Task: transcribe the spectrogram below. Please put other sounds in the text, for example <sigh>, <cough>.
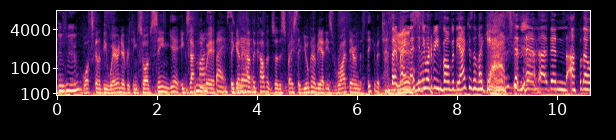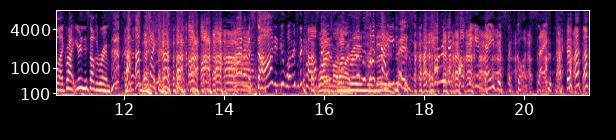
what's going to be where and everything. So I've seen yeah exactly My where space, they're going to yeah. Have the carpet. So the space that you're going to be at is right there in the thick of it. They rang. They said, "Do you want to be involved with the AACTAs?" I'm like, "Yes." <laughs> And then, uh, then uh, they were like, "Right, you're in this other room." And that, and <laughs> I'm like, "Am I not a star? Did you want me for the carpet?" One, one room removed. neighbours. I carried a coffee in neighbours for God's sake. No.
